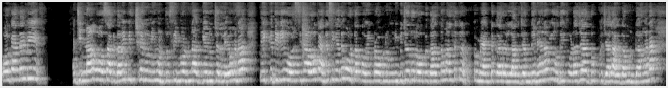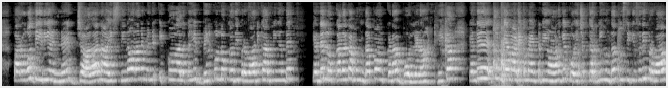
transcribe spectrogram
ਉਹ ਕਹਿੰਦੇ ਵੀ ਜਿੰਨਾ ਹੋ ਸਕਦਾ ਵੀ ਪਿੱਛੇ ਨੂੰ ਨਹੀਂ, ਹੁਣ ਤੁਸੀਂ ਮੁੜਨਾ ਅੱਗੇ ਨੂੰ ਚੱਲਿਓ, ਹਨਾ। ਤੇ ਇੱਕ ਦੀਦੀ ਹੋਰ ਸੀ ਨਾਲ, ਉਹ ਕਹਿੰਦੇ ਸੀ, ਕਹਿੰਦੇ ਹੋਰ ਤਾਂ ਕੋਈ ਪ੍ਰੋਬਲਮ ਨਹੀਂ ਵੀ ਜਦੋਂ ਲੋਕ ਗਲਤ ਮਲਤ ਕਮੈਂਟ ਕਰਨ ਲੱਗ ਜਾਂਦੇ ਨੇ, ਹਨਾ, ਵੀ ਉਹਦੇ ਹੀ ਥੋੜਾ ਜਿਹਾ ਦੁੱਖ ਜਿਹਾ ਲੱਗਦਾ ਹੁੰਦਾ, ਹਨਾ। ਪਰ ਉਹ ਦੀਦੀ ਇੰਨੇ ਜ਼ਿਆਦਾ ਨਾਈਸ ਸੀ ਨਾ, ਉਹਨਾਂ ਨੇ ਮੈਨੂੰ ਇੱਕੋ ਗੱਲ ਕਹੀ, ਬਿਲਕੁਲ ਲੋਕਾਂ ਦੀ ਪਰਵਾਹ ਨਹੀਂ ਕਰਨੀ, ਕਹਿੰਦੇ। ਕਹਿੰਦੇ ਲੋਕਾਂ ਦਾ ਕੰਮ ਹੁੰਦਾ ਭੌਂਕਣਾ, ਬੋਲਣਾ, ਠੀਕ ਆ? ਕਹਿੰਦੇ ਚੰਗੇ ਮਾੜੇ ਕਮੈਂਟ ਵੀ ਆਉਣਗੇ, ਕੋਈ ਚੱਕਰ ਨਹੀਂ ਹੁੰਦਾ। ਤੁਸੀਂ ਕਿਸੇ ਦੀ ਪਰਵਾਹ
